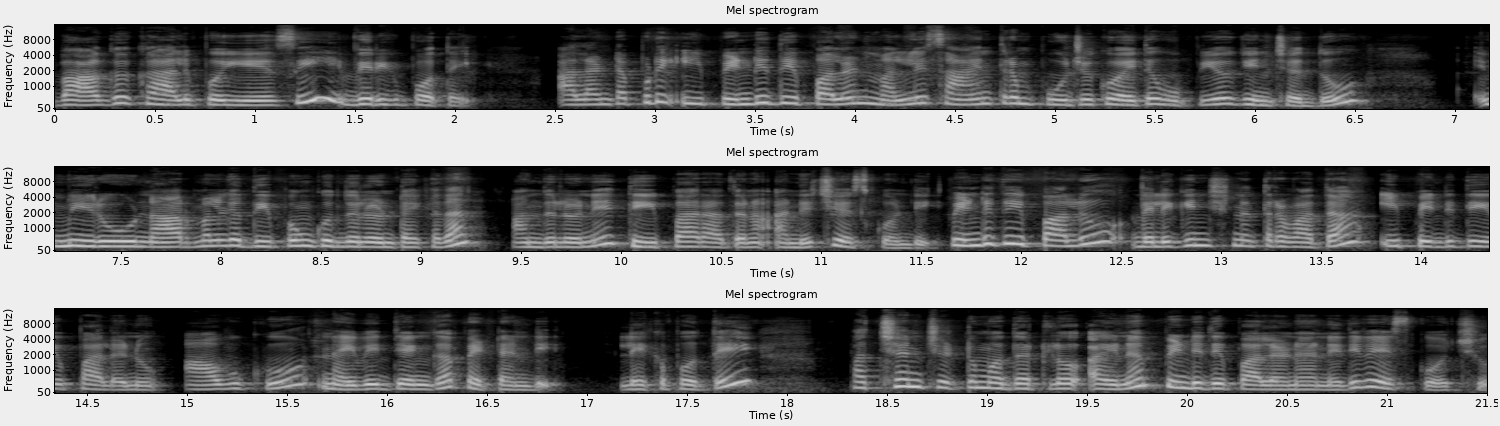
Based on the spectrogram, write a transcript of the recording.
బాగా కాలిపోయేసి విరిగిపోతాయి. అలాంటప్పుడు ఈ పిండి దీపాలను మళ్ళీ సాయంత్రం పూజకు అయితే ఉపయోగించొద్దు. మీరు నార్మల్గా దీపం కుందులు ఉంటాయి కదా అందులోనే దీపారాధన అని చేసుకోండి. పిండి దీపాలు వెలిగించిన తర్వాత ఈ పిండి దీపాలను ఆవుకు నైవేద్యంగా పెట్టండి. లేకపోతే పచ్చని చెట్టు మొదట్లో అయిన పిండి దీపాలను అనేది వేసుకోవచ్చు.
